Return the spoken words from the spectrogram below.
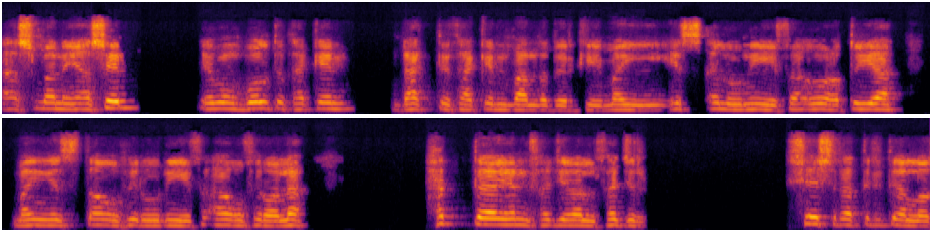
আসমানে আসেন এবং বলতে থাকেন, ডাকতে থাকেন বান্দাদেরকে, মাই এস আলুনি ফাউতিয়া মাই ইস্তাগফিরুনি ফাগফির লাহ হাত্তা ইয়ানফাজির আল ফজর। শেষ রাত্রিতে আল্লাহ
